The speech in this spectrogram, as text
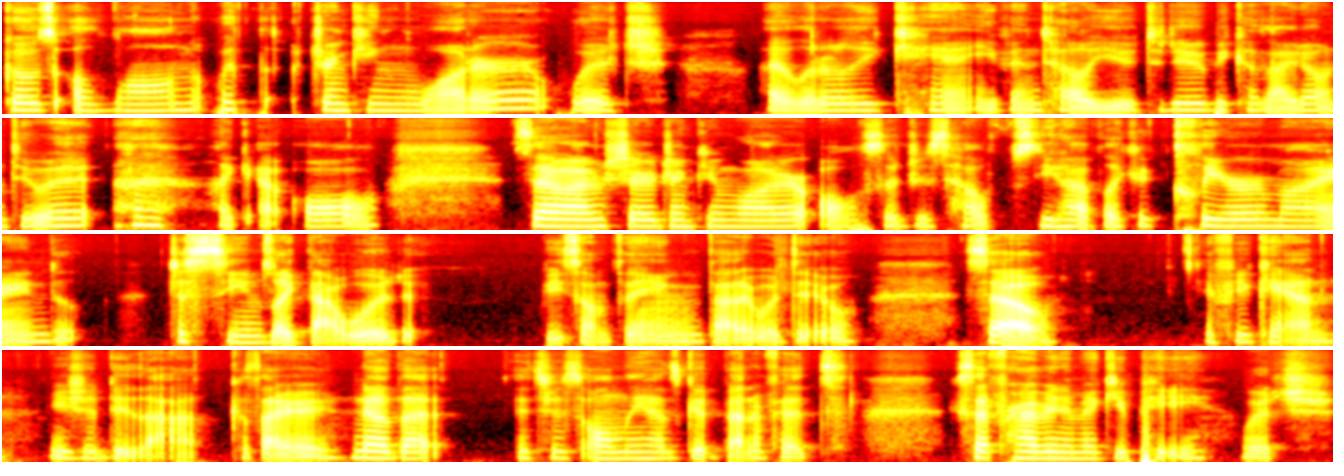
goes along with drinking water, which I literally can't even tell you to do because I don't do it like at all. So I'm sure drinking water also just helps you have like a clearer mind. Just seems like that would be something that it would do. So if you can, you should do that because I know that it just only has good benefits, except for having to make you pee, which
